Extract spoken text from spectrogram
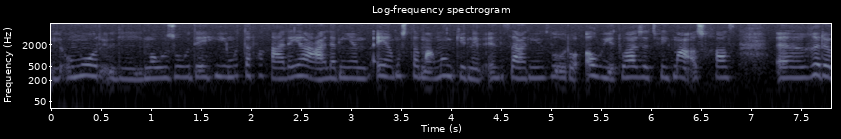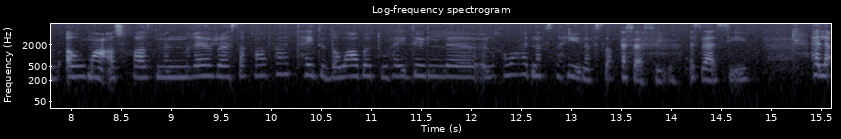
الأمور الموجودة هي متفق عليها عالميا. بأي مجتمع ممكن الإنسان يزوره أو يتواجد فيه مع أشخاص آه، غرب أو مع أشخاص من غير ثقافات. هيدي الضوابط وهيدي ال- القواعد نفسها هي نفسها. أساسية. أساسية. هلأ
